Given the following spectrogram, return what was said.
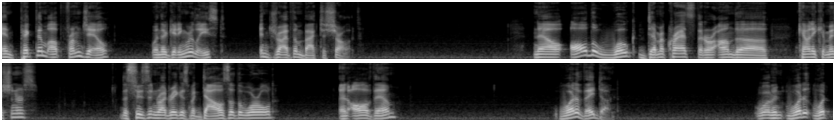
And pick them up from jail when they're getting released and drive them back to Charlotte. Now, all the woke Democrats that are on the county commissioners, the Susan Rodriguez McDowells of the world, and all of them, what have they done? Well, I mean, what what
